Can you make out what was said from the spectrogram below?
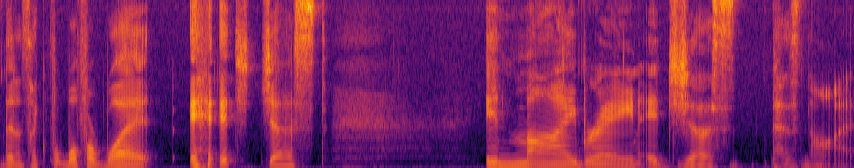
then it's like, well, for what? It's just in my brain, it just has not,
